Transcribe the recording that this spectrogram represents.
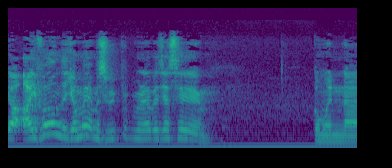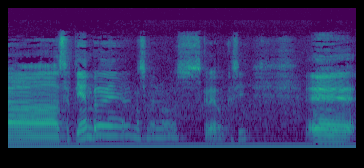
Ah, Ahí fue donde yo me, me subí por primera vez ya hace. Como en ah, septiembre, más o menos, creo que sí. Eh,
